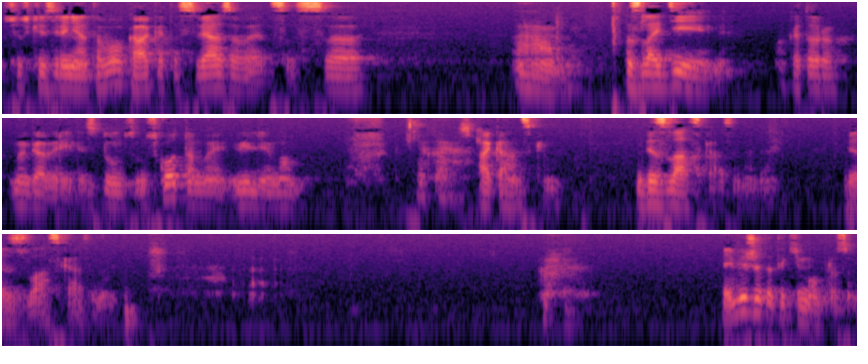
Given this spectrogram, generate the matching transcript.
с точки зрения того, как это связывается с э, злодеями, о которых мы говорили, с Дунсом Скоттом и Уильямом Аганским. Без зла сказано, да? Без зла сказано. Я вижу это таким образом.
